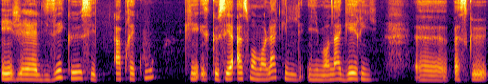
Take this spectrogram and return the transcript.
Et j'ai réalisé que c'est après coup, que c'est à ce moment-là qu'il m'en a guéri. Euh, parce que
